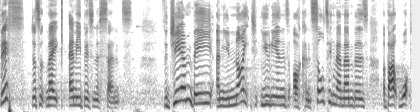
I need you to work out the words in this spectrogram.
This doesn't make any business sense. The GMB and Unite unions are consulting their members about what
